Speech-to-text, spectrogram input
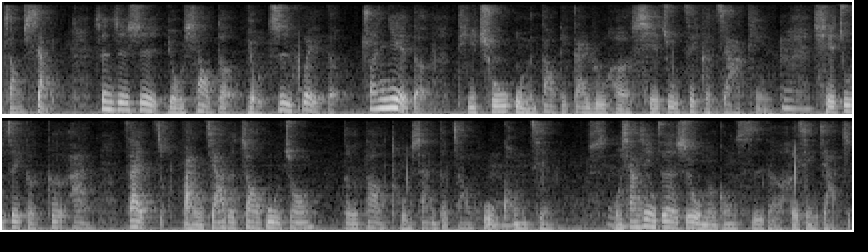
着想，甚至是有效的、有智慧的、专业的提出我们到底该如何协助这个家庭，嗯，协助这个个案在返家的照顾中得到妥善的照护空间。嗯，是。我相信这是我们公司的核心价值。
